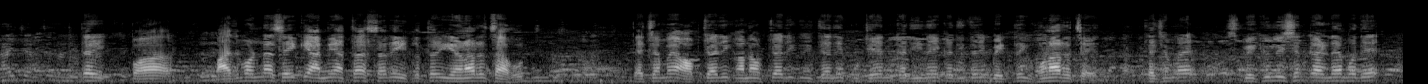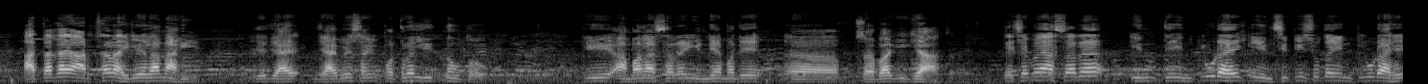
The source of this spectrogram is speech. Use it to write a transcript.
काय चर्चा तर माझं म्हणणं असं आहे की आम्ही आता सर्व एकत्र येणारच आहोत. त्याच्यामुळे औपचारिक अनौपचारिक रीत्याने कुठे कधी नाही कधीतरी भेट होणारच आहे. त्याच्यामुळे स्पेक्युलेशन करण्यामध्ये आता काय अर्थ राहिलेला नाही. म्हणजे ज्या ज्यावेळेस आम्ही पत्र लिहित नव्हतो की आम्हाला सर इंडियामध्ये सहभागी घ्या. त्याच्यामुळे सर इन ते इन्क्लूड आहे की एन सी सुद्धा इन्क्लूड आहे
